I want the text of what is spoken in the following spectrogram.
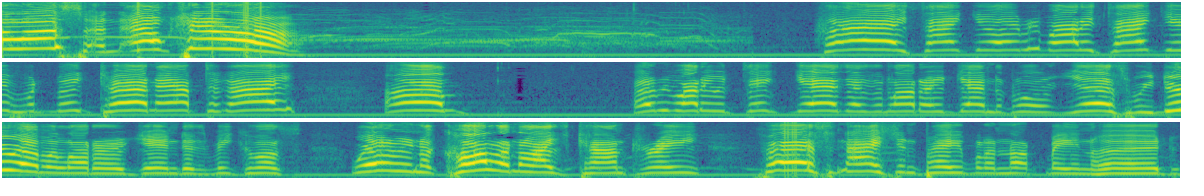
Ellis and Alkira. Hey, thank you, everybody. Thank you for the big turnout today. Um, everybody would think, yeah, there's a lot of agendas. Well, yes, we do have a lot of agendas because we're in a colonised country. First Nation people are not being heard.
